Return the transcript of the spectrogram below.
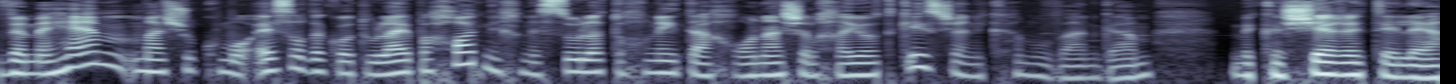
ומהם משהו כמו 10 דקות, אולי פחות, נכנסו לתוכנית האחרונה של חיות כיס, שאני כמובן גם מקשרת אליה.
